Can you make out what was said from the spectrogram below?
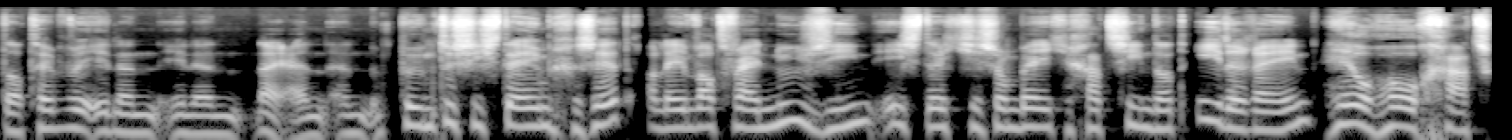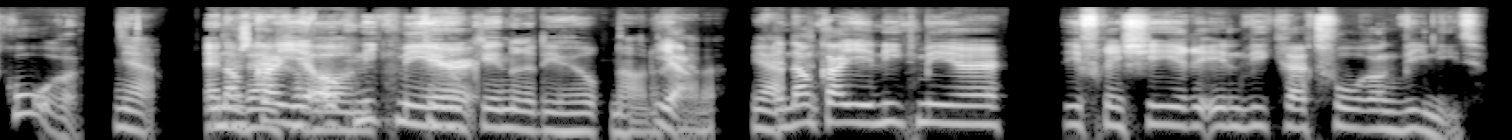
dat hebben we in, een, in een, nou ja, een, een puntensysteem gezet. Alleen wat wij nu zien is dat je zo'n beetje gaat zien dat iedereen heel hoog gaat scoren. Ja. En, dan kan je ook niet meer. Veel kinderen die hulp nodig ja. hebben. Ja. En dan kan je niet meer differentiëren in wie krijgt voorrang, wie niet.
